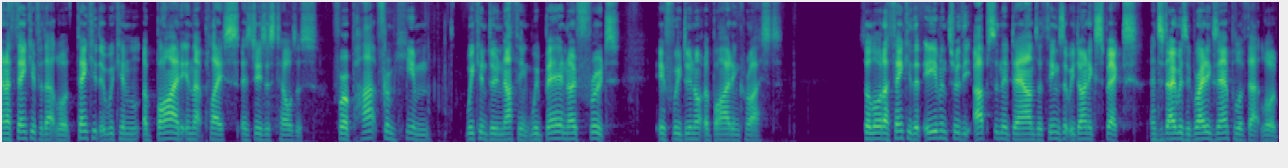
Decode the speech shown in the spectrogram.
And I thank you for that, Lord. Thank you that we can abide in that place as Jesus tells us. For apart from Him, we can do nothing. We bear no fruit if we do not abide in Christ. So, Lord, I thank you that even through the ups and the downs, the things that we don't expect, and today was a great example of that, Lord.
